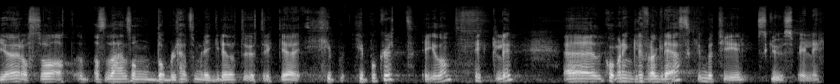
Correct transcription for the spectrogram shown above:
gjør også at altså Det er en sånn dobbelthet som ligger i dette uttrykket hip hypocrite. ikke sant? Hykler. Eh, det kommer egentlig fra gresk, betyr skuespiller.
